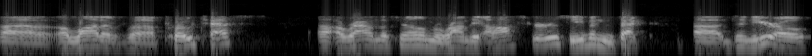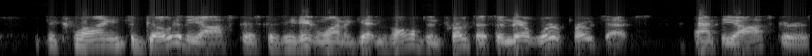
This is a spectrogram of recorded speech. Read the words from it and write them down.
uh, a lot of uh, protests uh, around the film, around the Oscars. Even in fact, uh, De Niro declined to go to the Oscars because he didn't want to get involved in protests, and there were protests at the Oscars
